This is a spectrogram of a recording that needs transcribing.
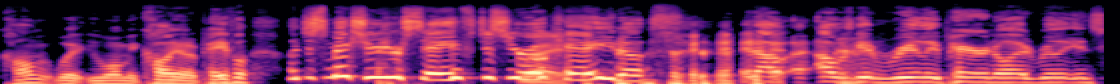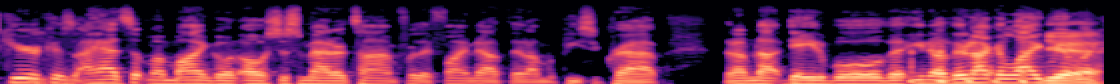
call me. Wait, you want me to call you on a payphone? Oh, just make sure you're safe. Just you're Right. okay. You know." and I, I was getting really paranoid, really insecure because I had something in my mind going, "Oh, it's just a matter of time before they find out that I'm a piece of crap, that I'm not dateable, that you know they're not gonna like me." Yeah. like,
